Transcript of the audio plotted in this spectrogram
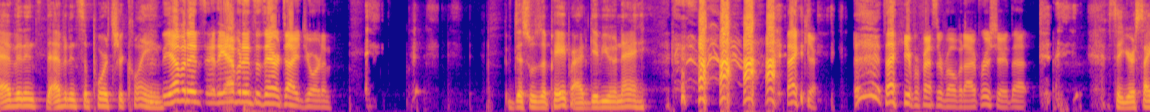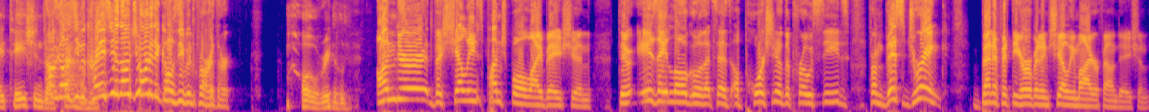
evidence the evidence supports your claim. The evidence the evidence is airtight, Jordan. If this was a paper, I'd give you an A. Thank you. Thank you, Professor Bowman. I appreciate that. So your citations No, it goes even crazier though, Jordan. It goes even further. Oh, really? Under the Shelley's Punch Bowl libation, there is a logo that says a portion of the proceeds from this drink benefit the Urban and Shelley Meyer Foundation.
